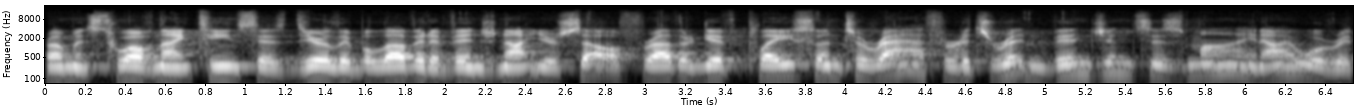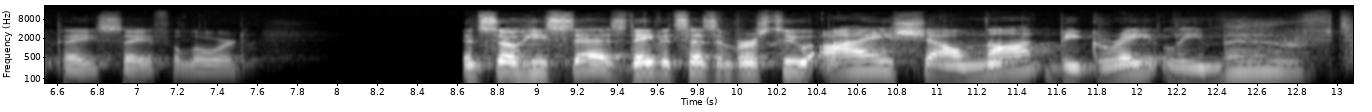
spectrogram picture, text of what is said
Romans 12, 19 says, Dearly beloved, avenge not yourself, rather give place unto wrath, for it's written, Vengeance is mine, I will repay, saith the Lord. And so he says, David says in verse 2, I shall not be greatly moved.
